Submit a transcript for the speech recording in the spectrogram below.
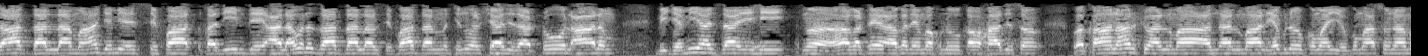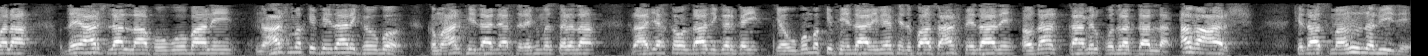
ذات دا اللہ ما جميع الصفات قدیم دے، اعلی ور ذات دا اللہ صفات دا چنور شادی دا ٹول عالم بجميع اجزائه اغتے اغد مخلوق او حادث، وکان عرش الماء ان المال یبلوکم ایکم اسنا ملا دے عرش اللہ فوبو بانی عرش مکہ فیدا لکھو بو کمال فیدا اللہ طرف مسردا راجہ قول دا ذکر کئی یا وہ مکہ فیدا لی فی دفاس عرش پیدا دے او دا کامل قدرت دا اللہ اغا عرش کہ دا اسمانون نبی دے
